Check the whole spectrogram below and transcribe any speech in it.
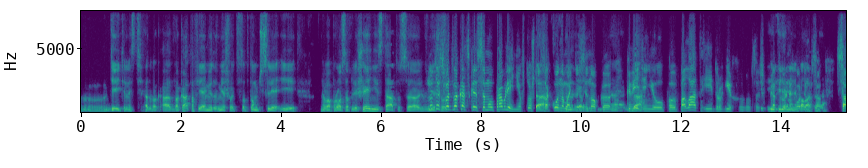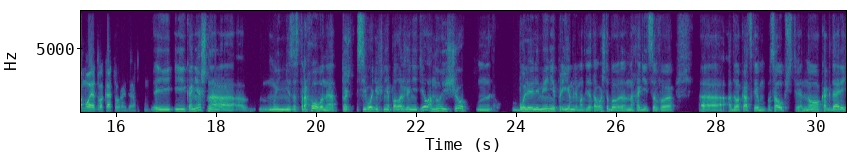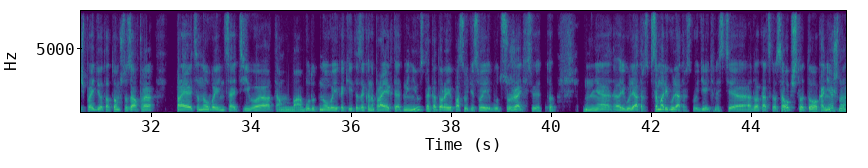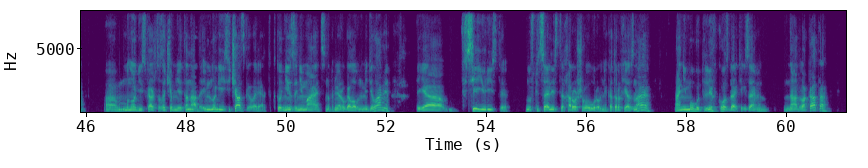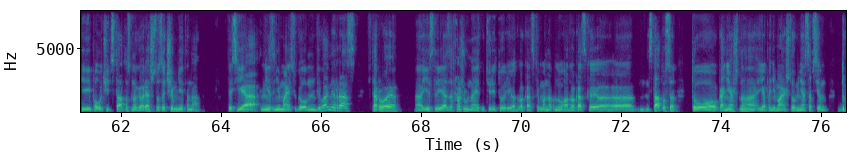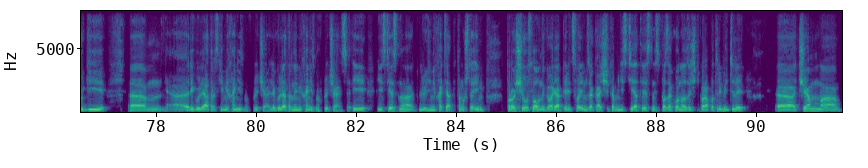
деятельность адвокатов, я имею в виду вмешиваться в том числе и вопросов лишения статуса. Ну, то есть в адвокатское самоуправление, в то, что да, законом отнесено к, к ведению да. палат и других значит, и федеральной палаты, да. самой адвокатуры. Да. И, и, конечно, мы не застрахованы от то, сегодняшнее положение дела, но еще более или менее приемлемо для того, чтобы находиться в э, адвокатском сообществе. Но когда речь пойдет о том, что завтра проявится новая инициатива, там а, будут новые какие-то законопроекты от Минюста, которые по сути своей будут сужать всю эту э, регулятор, саморегуляторскую деятельность э, адвокатского сообщества, то, конечно, э, многие скажут, а зачем мне это надо? И многие сейчас говорят, кто не занимается, например, уголовными делами, я все юристы, ну, специалисты хорошего уровня, которых я знаю, они могут легко сдать экзамен на адвоката, и получить статус, но говорят, что зачем мне это надо. То есть я не занимаюсь уголовными делами, раз. Второе, а, если я захожу на эту территорию адвокатской, ну, адвокатского э, статуса, то, конечно, я понимаю, что у меня совсем другие эм, э, регуляторские механизмы включаются, регуляторные механизмы включаются. И, естественно, люди не хотят, потому что им проще, условно говоря, перед своим заказчиком нести ответственность по закону о защите прав потребителей – Э, чем, э,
